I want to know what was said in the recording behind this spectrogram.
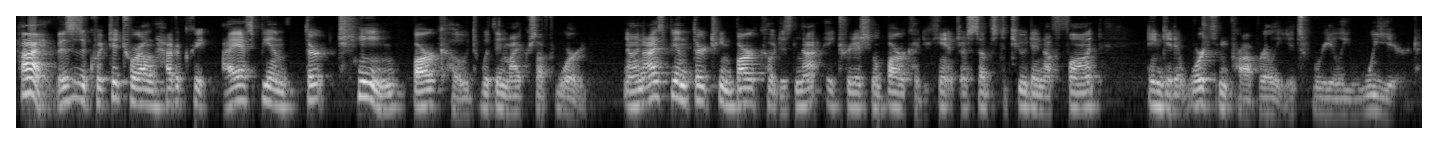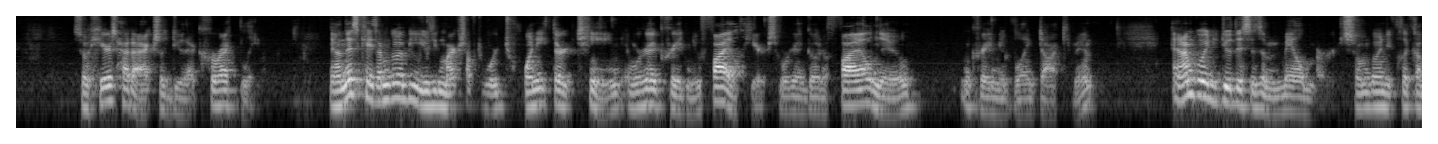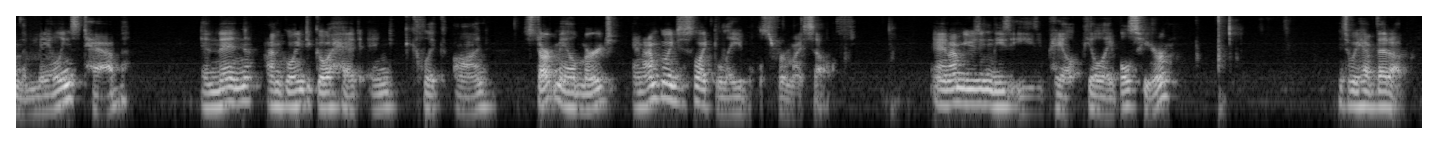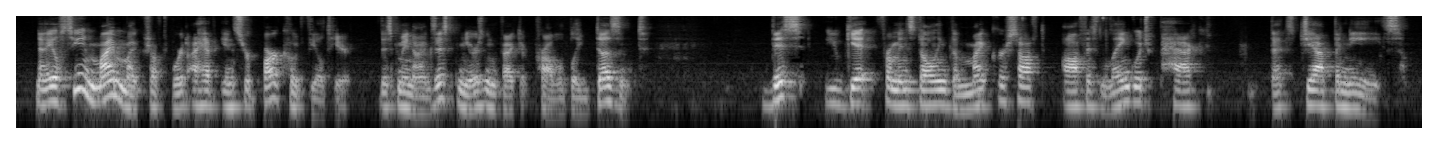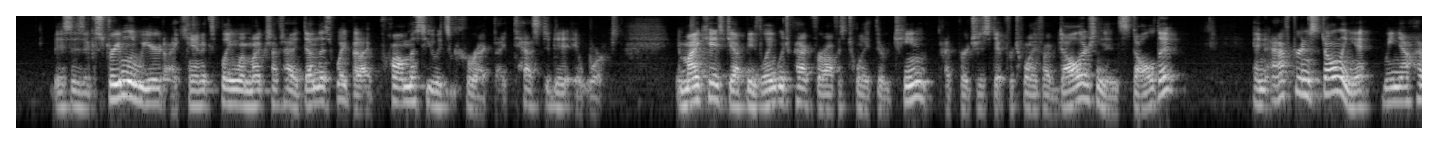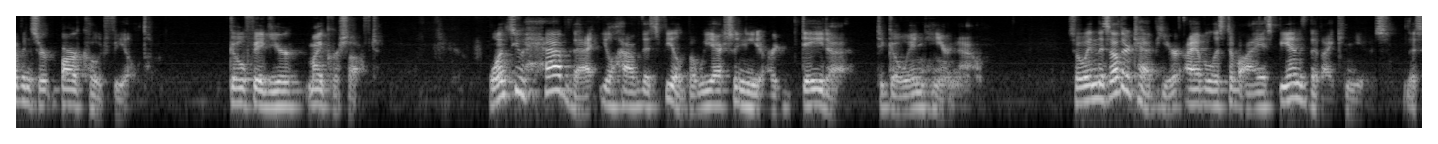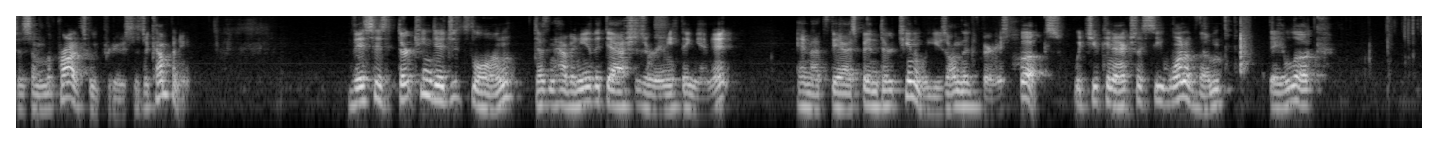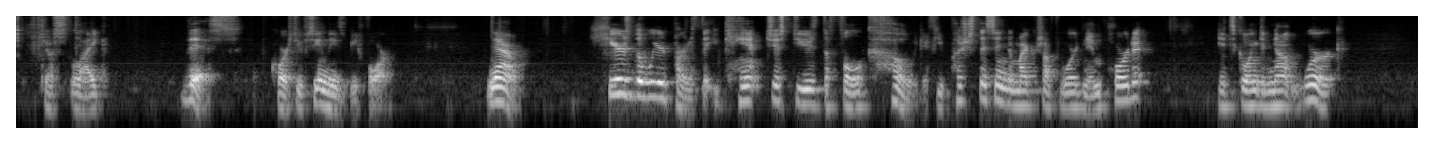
Hi, this is a quick tutorial on how to create ISBN 13 barcodes within Microsoft Word. Now an ISBN 13 barcode is not a traditional barcode. You can't just substitute in a font and get it working properly. It's really weird. So here's how to actually do that correctly. Now in this case I'm going to be using Microsoft Word 2013 and we're going to create a new file here. So we're going to go to File, New, and create a new blank document. And I'm going to do this as a mail merge. So I'm going to click on the Mailings tab and then I'm going to go ahead and click on Start Mail Merge, and I'm going to select Labels for myself. And I'm using these easy peel labels here. And so we have that up. Now you'll see in my Microsoft Word I have Insert Barcode field here. This may not exist in yours, in fact it probably doesn't. This you get from installing the Microsoft Office Language Pack that's Japanese. This is extremely weird. I can't explain why Microsoft had it done this way, but I promise you it's correct. I tested it. It works. In my case, Japanese Language Pack for Office 2013, I purchased it for $25 and installed it. And after installing it, we now have insert barcode field. Go figure, Microsoft. Once you have that, you'll have this field, but we actually need our data to go in here now. So in this other tab here, I have a list of ISBNs that I can use. This is some of the products we produce as a company. This is 13 digits long, doesn't have any of the dashes or anything in it, and that's the ISBN 13 that we use on the various books, which you can actually see one of them. They look just like this. Of course, you've seen these before. Now, here's the weird part, is that you can't just use the full code. If you push this into Microsoft Word and import it, it's going to not work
